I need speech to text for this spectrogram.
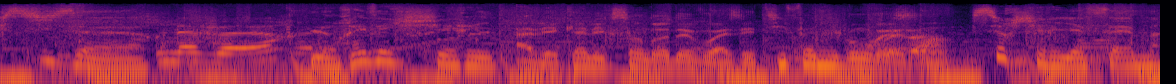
6h, 9h, le réveil chéri Avec Alexandre Devoise et Tiffany Bonvoisin. sur Chérie FM.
